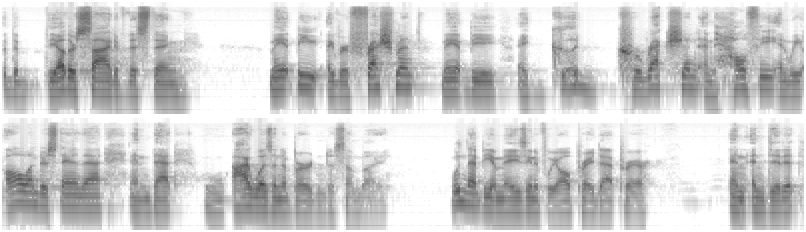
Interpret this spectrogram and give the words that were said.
the, the other side of this thing. May it be a refreshment. May it be a good correction and healthy, and we all understand that, and that I wasn't a burden to somebody. Wouldn't that be amazing if we all prayed that prayer and, and did it?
